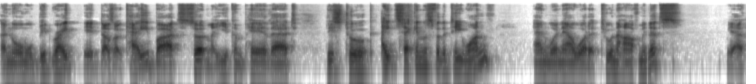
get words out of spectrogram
a normal bit rate, it does okay, but certainly you compare that this took eight seconds for the T1 and we're now, what, at two and a half minutes? Yeah,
